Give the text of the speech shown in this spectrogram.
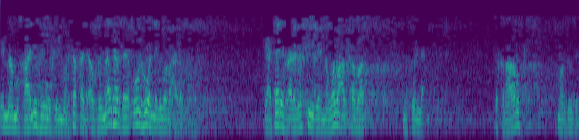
إما مخالفه في المعتقد أو في المذهب فيقول هو الذي وضع هذا الخبر. يعترف على نفسه بأنه وضع الخبر. نقول لا. إقرارك مردود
